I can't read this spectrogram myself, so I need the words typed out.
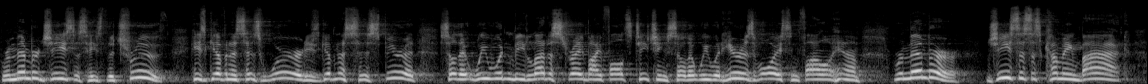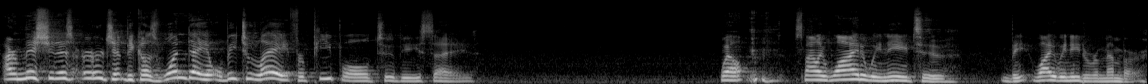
Remember Jesus, He's the truth. He's given us His word, He's given us His spirit so that we wouldn't be led astray by false teaching, so that we would hear His voice and follow Him. Remember, Jesus is coming back. Our mission is urgent because one day it will be too late for people to be saved. Well, Smiley, why do we need to be, why do we need to remember?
